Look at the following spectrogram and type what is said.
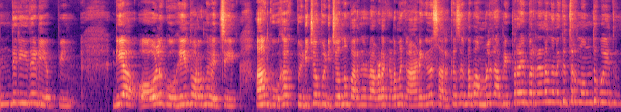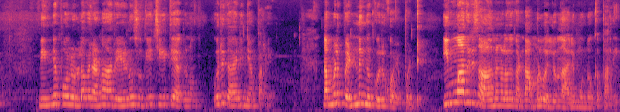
എന്ത് രീതിയടി ഡിയാ ഓൾ ഗുഹയും തുറന്ന് വെച്ച്. ആ ഗുഹ പിടിച്ചോ പിടിച്ചോ എന്നും പറഞ്ഞിട്ട് അവിടെ കിടന്ന് കാണിക്കുന്ന സർക്കസ് ഉണ്ടപ്പോൾ നമ്മളൊരു അഭിപ്രായം പറഞ്ഞാണ് നിനക്ക് ഇത്ര നൊന്ത് പോയത്? നിന്നെ പോലുള്ളവരാണ് ആ രേണു സുതിയെ ചീത്തയാക്കണത്. ഒരു കാര്യം ഞാൻ പറയാം. നമ്മൾ പെണ്ണുങ്ങൾക്ക് ഒരു കുഴപ്പമുണ്ട് ഇമാതിരി സാധനങ്ങളൊക്കെ കണ്ട നമ്മൾ വല്ലതും നാലും മൂന്നും ഒക്കെ പറയും.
